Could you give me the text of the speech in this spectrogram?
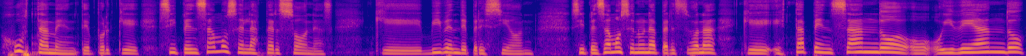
Justamente, porque si pensamos en las personas que viven depresión, si pensamos en una persona que está pensando o, ideando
